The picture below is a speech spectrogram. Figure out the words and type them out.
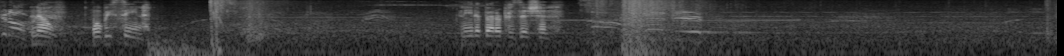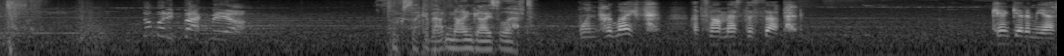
get over No, here! we'll be seen. Need a better position. Somebody back me up. Looks like about nine guys left. One per life. Let's not mess this up. Can't get him yet.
